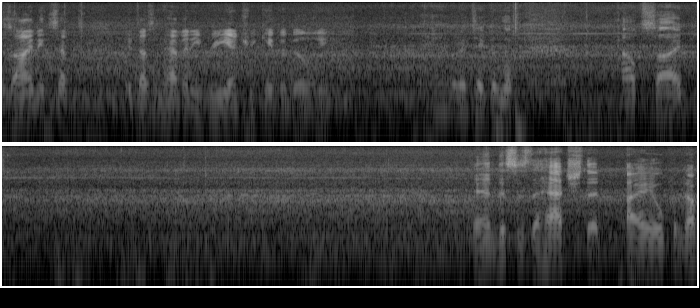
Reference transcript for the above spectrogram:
design, except it doesn't have any re-entry capability. And we're gonna take a look outside. And this is the hatch that I opened up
